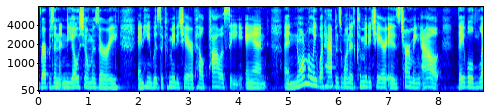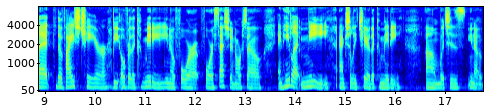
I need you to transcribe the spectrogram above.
represented Neosho, Missouri, and he was the committee chair of health policy. And and normally, what happens when a committee chair is terming out, they will let the vice chair be over the committee, you know, for for a session or so. And he let me actually chair the committee um, which is you know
